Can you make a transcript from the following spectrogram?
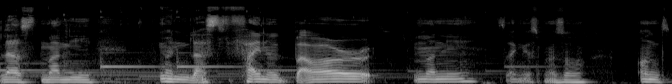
Last Money, mein Last Final Bar Money, sagen wir es mal so. Und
